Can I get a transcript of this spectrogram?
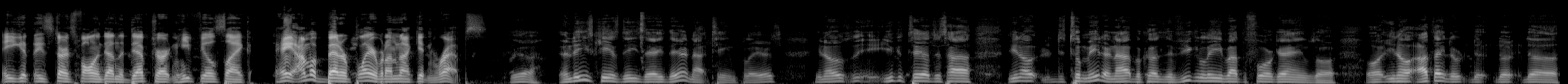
he get he starts falling down the depth chart, and he feels like, hey, I'm a better player, but I'm not getting reps. Yeah, and these kids these days, they're not team players. You know, you can tell just how you know. To me, they're not because if you can leave after four games, or or you know, I think the the the, the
